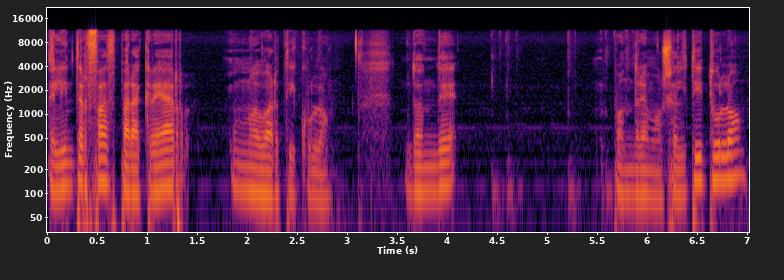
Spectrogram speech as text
el interfaz para crear un nuevo artículo donde pondremos el título,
